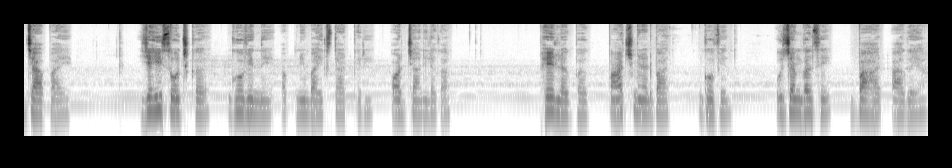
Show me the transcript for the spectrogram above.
जा पाए। यही सोचकर गोविंद ने अपनी बाइक स्टार्ट करी और जाने लगा। फिर लगभग पाँच मिनट बाद गोविंद उस जंगल से बाहर आ गया।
